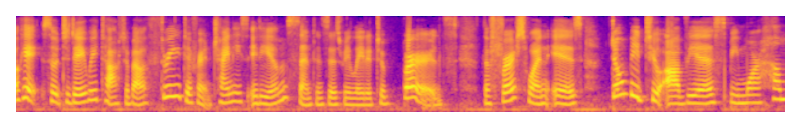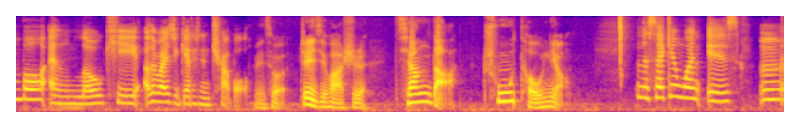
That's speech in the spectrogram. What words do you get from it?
okay, so today we talked about three different Chinese idioms, sentences related to birds. The first one is don't be too obvious, be more humble and low key, otherwise, you get it in trouble. 没错，这句话是枪打出头鸟。 And the second one is mm,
